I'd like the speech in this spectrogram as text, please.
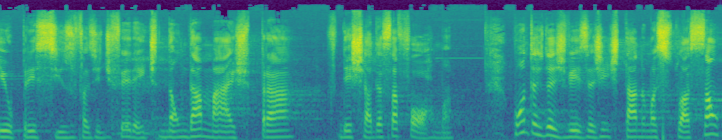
Eu preciso fazer diferente, não dá mais para deixar dessa forma. Quantas das vezes a gente está numa situação,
